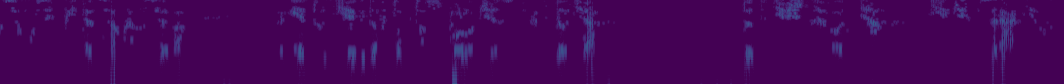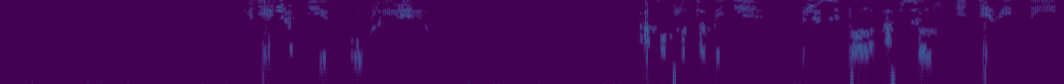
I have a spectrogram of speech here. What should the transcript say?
ako sa musí pýtať samého seba, ak je tu niekto v tomto spoločenstve, kto ťa do dnešného dňa niečím zranil, v niečom ti ublížil. A mohlo to byť, že si bol absolútne nevinný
